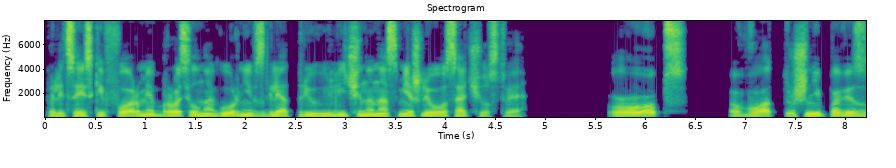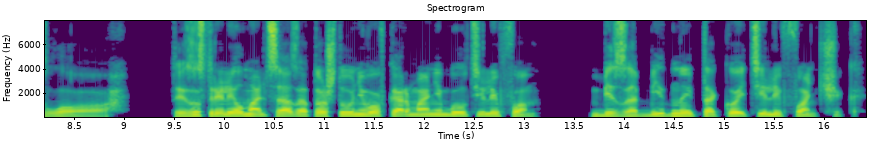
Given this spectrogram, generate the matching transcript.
Полицейский в форме бросил на Гурни взгляд преувеличенно насмешливого сочувствия. «Упс, вот уж не повезло. Ты застрелил мальца за то, что у него в кармане был телефон. Безобидный такой телефончик.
